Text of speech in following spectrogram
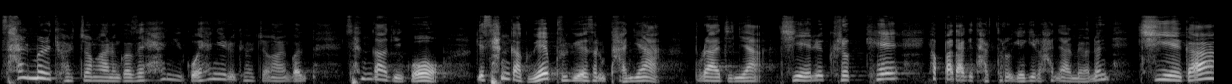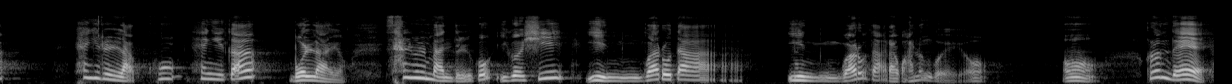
삶을 결정하는 것은 행위고 행위를 결정하는 건 생각이고 생각 왜 불교에서는 반야 뿌라지냐 지혜를 그렇게 혓바닥이 닳도록 얘기를 하냐면은 지혜가 행위를 낳고 행위가 몰라요. 삶을 만들고 이것이 인과로다. 인과로다라고 하는 거예요. 어. 그런데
